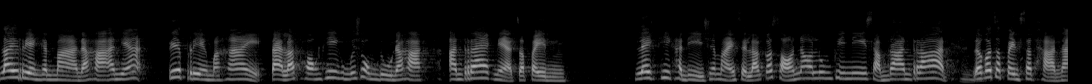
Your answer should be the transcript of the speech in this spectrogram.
ไล่เรียงกันมานะคะ อันเนี้ยเรียบเรียงมาให้ แต่ละท้องที่คุณผู้ชมดูนะคะ อันแรกเนี่ยจะเป็นเลขที่คดีใช่ไหม เสร็จแล้วก็สอนอลุมพินีสำราญราชแล้วก็จะเป็นสถานะ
